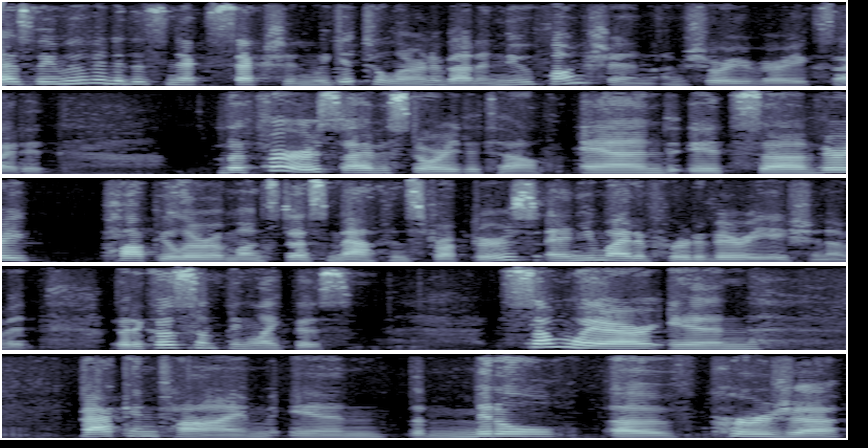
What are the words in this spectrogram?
as we move into this next section, we get to learn about a new function. I'm sure you're very excited. But first, I have a story to tell, and it's uh, very popular amongst us math instructors, and you might have heard a variation of it. But it goes something like this Somewhere in back in time, in the middle of Persia,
